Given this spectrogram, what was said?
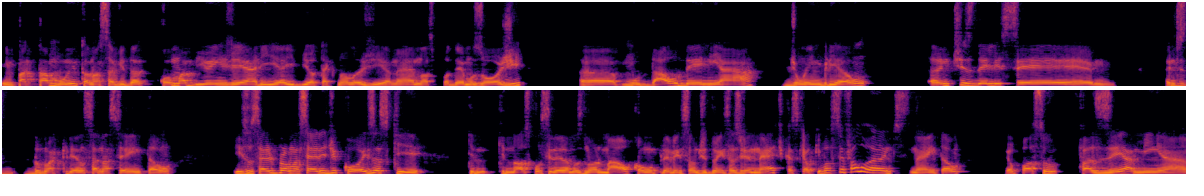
impactar muito a nossa vida como a bioengenharia e biotecnologia, né? Nós podemos hoje uh, mudar o DNA de um embrião antes dele ser antes de uma criança nascer. Então, isso serve para uma série de coisas que, que, que nós consideramos normal, como prevenção de doenças genéticas, que é o que você falou antes, né? Então, eu posso fazer a minha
